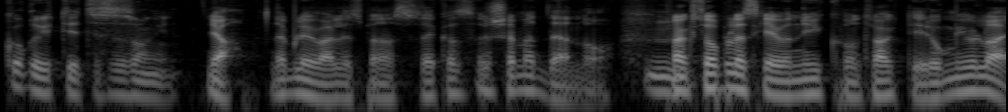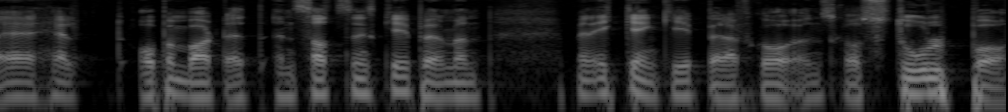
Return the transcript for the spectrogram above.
går ut etter sesongen. Ja, det blir veldig spennende å se hva som skjer med den nå. Frank Soppele skrev en ny kontrakt i romjula, er helt åpenbart et, en satsingskeeper, men, men ikke en keeper FK ønsker å stole på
